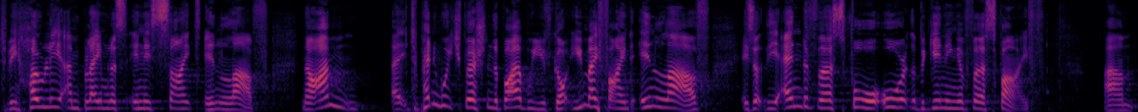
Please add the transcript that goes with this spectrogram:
to be holy and blameless in his sight in love. Now, I'm, uh, depending which version of the Bible you've got, you may find in love is at the end of verse 4 or at the beginning of verse 5. Um,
